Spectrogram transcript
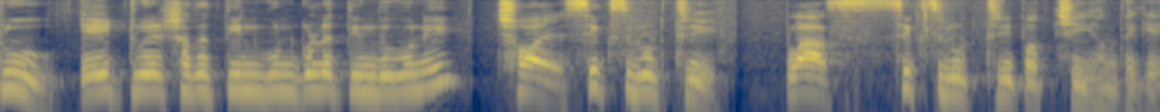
টু এই টু এর সাথে তিন গুণ করলে তিন দুগুণই ছয়। Six root three plus six root three পাচ্ছি এখান থেকে।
